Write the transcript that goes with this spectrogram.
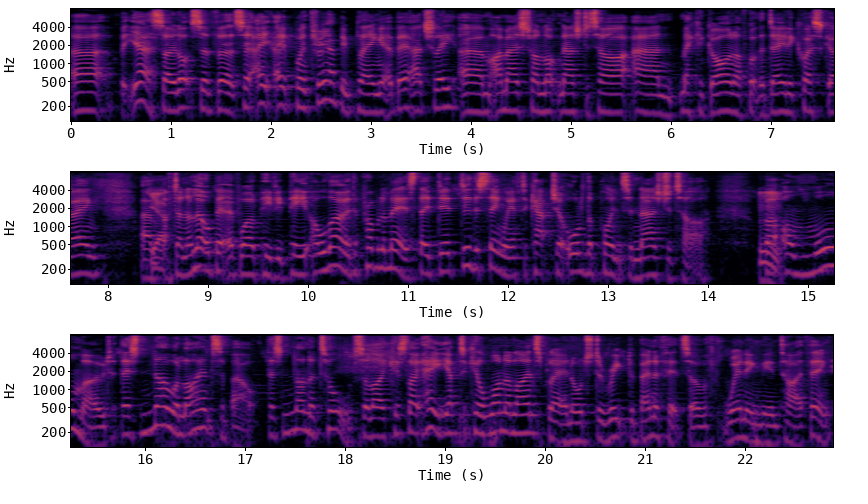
But yeah, so lots of uh, so eight eight point three. I've been playing it a bit actually. Um, I managed to unlock Nazjatar and Mechagon. I've got the daily quest going. Um, Yeah. I've done a little bit of world PvP. Although the problem is they did do this thing where you have to capture all of the points in Guitar. But Hmm. on war mode, there's no alliance about. There's none at all. So like, it's like, hey, you have to kill one alliance player in order to reap the benefits of winning the entire thing.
